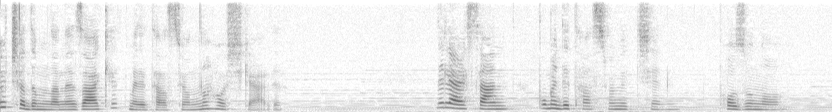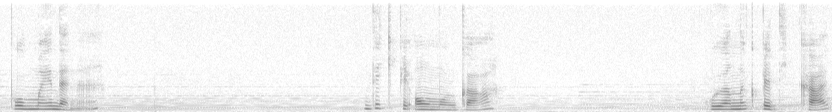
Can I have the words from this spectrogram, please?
3 adımla nezaket meditasyonuna hoş geldin. Dilersen bu meditasyon için pozunu bulmayı dene. Dik bir omurga, uyanık bir dikkat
